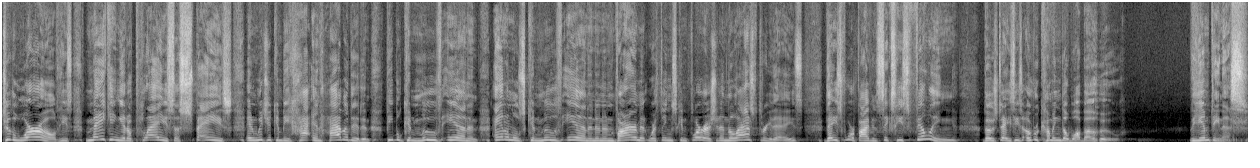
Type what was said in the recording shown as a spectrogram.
to the world. He's making it a place, a space in which it can be ha- inhabited and people can move in and animals can move in and an environment where things can flourish. And in the last three days, days four, five, and six, he's filling those days. He's overcoming the wabohu, the emptiness,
